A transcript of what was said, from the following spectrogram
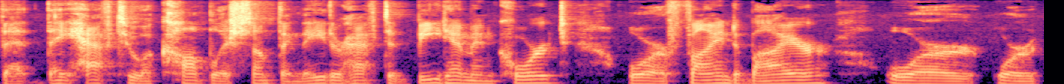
that they have to accomplish something. They either have to beat him in court or find a buyer or or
